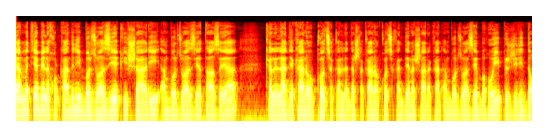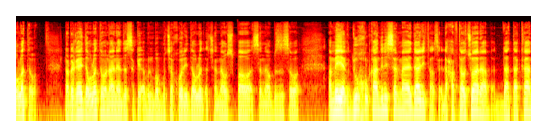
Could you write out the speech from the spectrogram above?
یارمەتیە بێ لە خوڵقاندنی بەرجوازیەکی شاری ئەم بۆرجوازیە تازەیە کە لە لادێکانەوە کۆچەکەن لە دەشتەکانەوە کۆچەکەن دێنە شارەکان ئەم بۆرجوازیە بەهۆی پژگیری دەوڵەتەوە لە ڕێگای دەوڵەتەوە نانیان دەستەکەی ئەبن بە موچەخۆری دەوڵەت ئەچە ناو سوپاوە سەناو بزنسەوە ئەمە یەک دوو خوڵقاندنی سرمایهداری تازە لە هەفتا چوارە داتاکان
